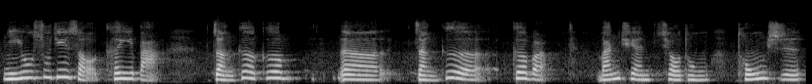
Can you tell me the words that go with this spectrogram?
你用舒筋手可以把整个胳呃整个胳膊完全敲通，同时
